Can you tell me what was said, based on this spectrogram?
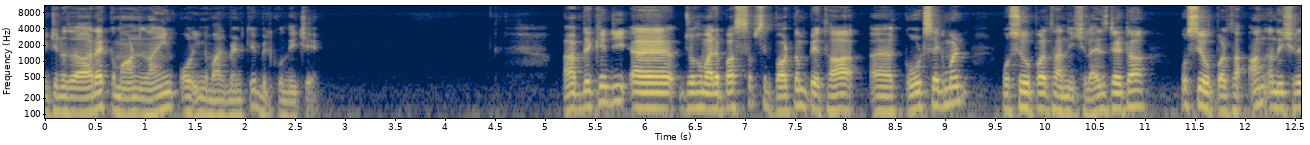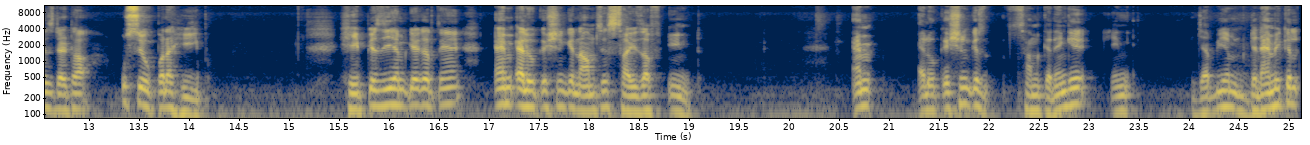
नीचे नज़र आ रहा है कमांड लाइन और इन्वायरमेंट के बिल्कुल नीचे। आप देखें जी जो हमारे पास सबसे बॉटम पे था कोड सेगमेंट उससे ऊपर था इनिशलाइज डाटा उससे ऊपर था अन अनिशलाइज डाटा उससे ऊपर है हीप हीप के ज़रिए हम क्या करते हैं? एम एलोकेशन के नाम से size of int M allocation के हम करेंगे जब भी हम डायनामिकल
